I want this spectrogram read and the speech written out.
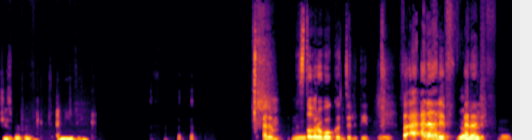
cheeseburger amazing أنا مستغرباكم أنتوا الاثنين آه. فانا هلف أنا لف. هلف آه.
